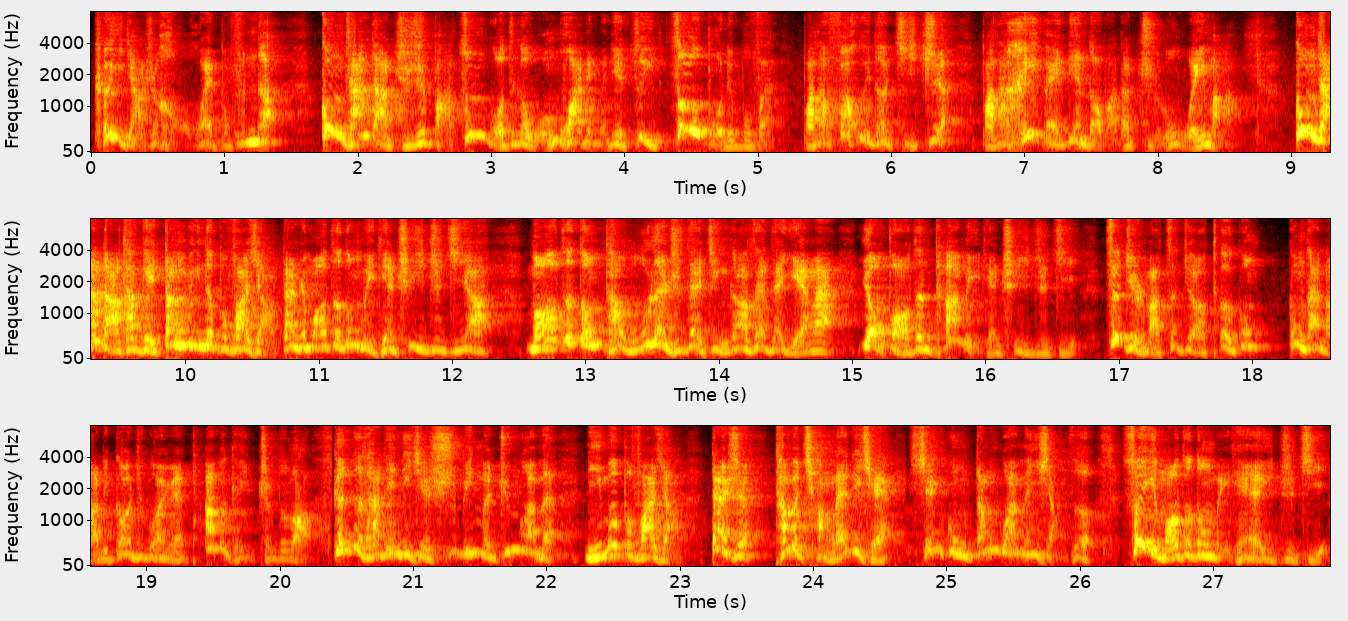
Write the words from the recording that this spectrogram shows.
可以讲是好坏不分的。共产党只是把中国这个文化里面的最糟粕的部分，把它发挥到极致，把它黑白颠倒，把它指鹿为马。共产党他给当兵的不发饷，但是毛泽东每天吃一只鸡啊。毛泽东他无论是在井冈山，在延安，要保证他每天吃一只鸡，这就是什么？这叫特工。共产党的高级官员他们可以吃得到，跟着他的那些士兵们、军官们，你们不发饷，但是他们抢来的钱先供当官们享受。所以毛泽东每天要一只鸡，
